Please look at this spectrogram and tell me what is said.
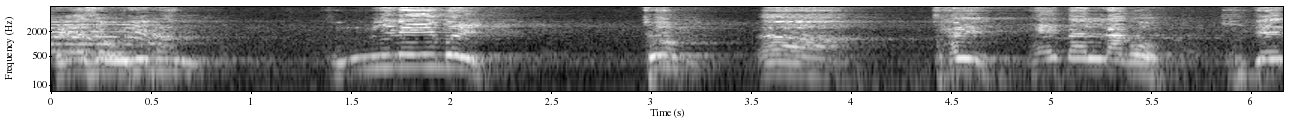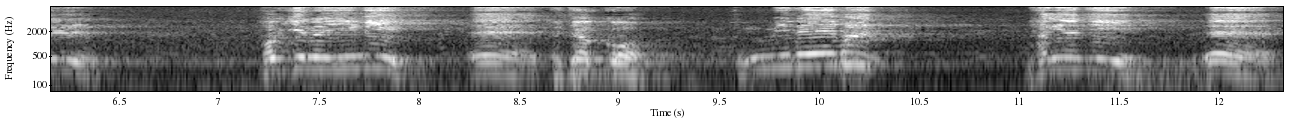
그래서 우리는 국민의힘을 좀 아, 잘 해달라고 기대를 하기는 이미 예, 늦었고 국민의힘은 당연히 예,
